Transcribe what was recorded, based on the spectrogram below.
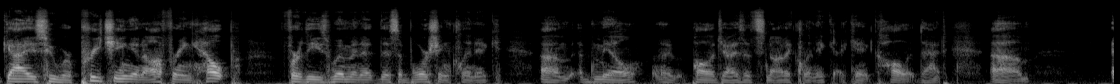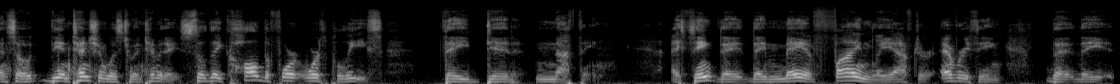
guys who were preaching and offering help for these women at this abortion clinic um, mill. I apologize, it's not a clinic. I can't call it that. Um, and so the intention was to intimidate. So they called the Fort Worth police. They did nothing. I think they, they may have finally, after everything, they, they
